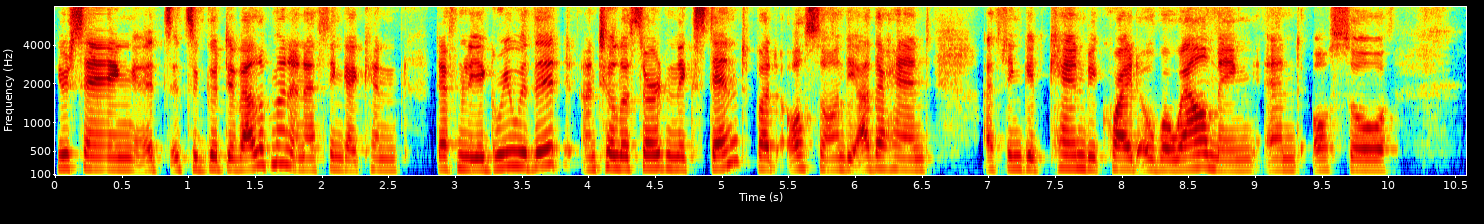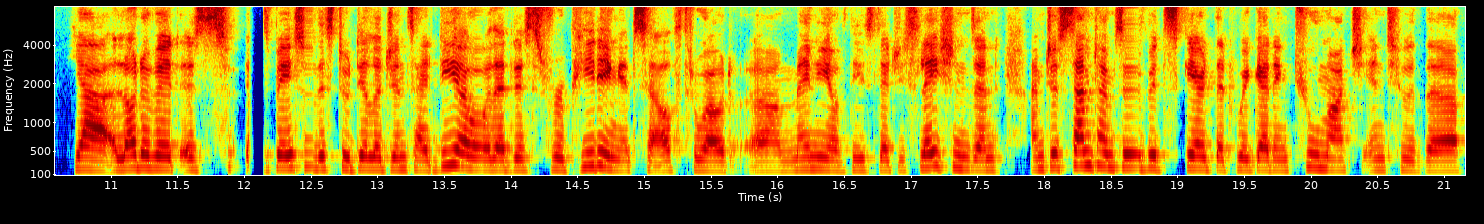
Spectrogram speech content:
you're saying it's it's a good development, and I think I can definitely agree with it until a certain extent. But also on the other hand, I think it can be quite overwhelming and also yeah, a lot of it is, is based on this due diligence idea that is repeating itself throughout uh, many of these legislations. And I'm just sometimes a bit scared that we're getting too much into the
